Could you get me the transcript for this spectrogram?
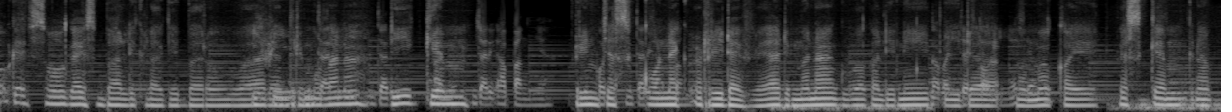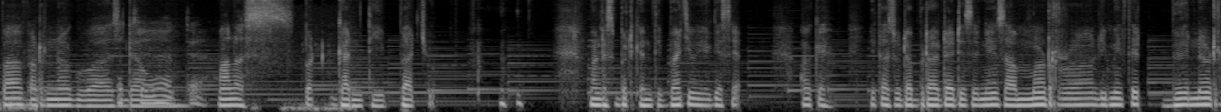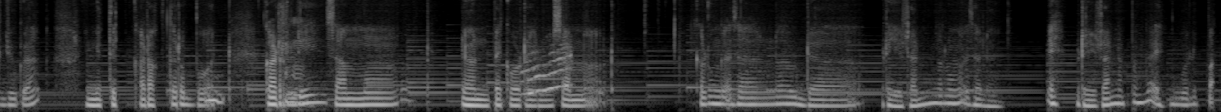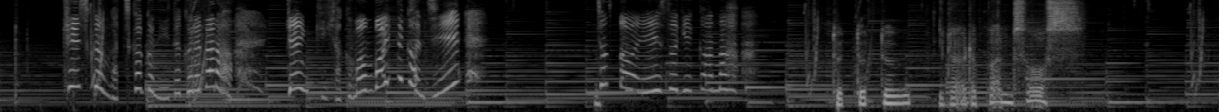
Oke, so guys balik lagi bareng gua dan Ivy Trimulana di game cari abangnya. Princess mencari Connect Redive ya di mana gua kali ini Nggak tidak memakai facecam. Kenapa? Karena gua sedang Ada. malas buat ganti baju. Malas buat ganti baju ya guys ya. Oke kita sudah berada di sini summer limited banner juga. Limited karakter buat Carly sama dengan pekorin sama kalau nggak salah udah riran kalau nggak salah. Eh riran apa nggak ya? Gue lupa. Tidak ada bansos.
